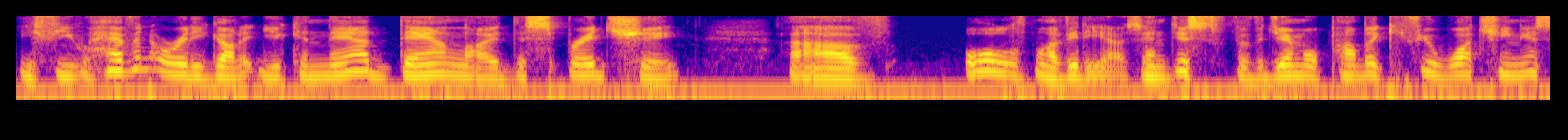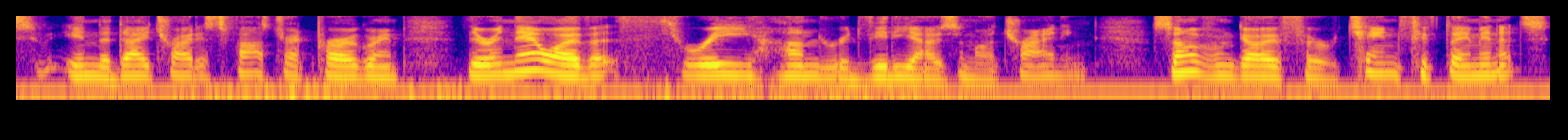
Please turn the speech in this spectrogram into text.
if you haven't already got it you can now download the spreadsheet of all of my videos. And just for the general public if you're watching this in the day traders fast track program there are now over 300 videos in my training. Some of them go for 10 15 minutes.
